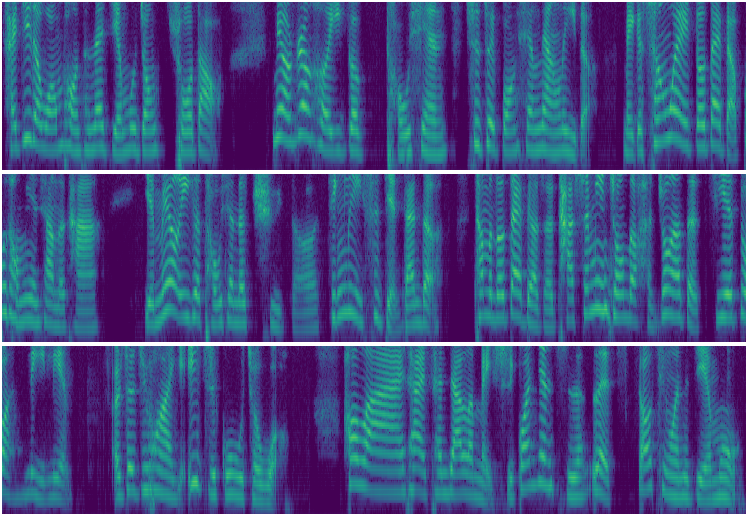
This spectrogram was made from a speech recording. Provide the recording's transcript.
还记得王鹏曾在节目中说道：“没有任何一个头衔是最光鲜亮丽的，每个称谓都代表不同面向的他；也没有一个头衔的取得经历是简单的，他们都代表着他生命中的很重要的阶段历练。”而这句话也一直鼓舞着我。后来，他也参加了美食关键词 Let's 高晴雯的节目，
